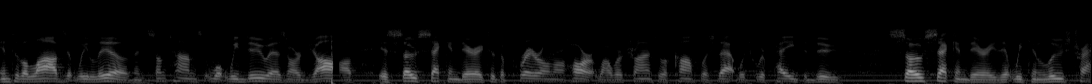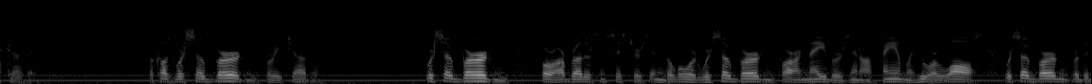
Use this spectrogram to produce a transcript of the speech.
into the lives that we live. And sometimes what we do as our job is so secondary to the prayer on our heart while we're trying to accomplish that which we're paid to do. So secondary that we can lose track of it because we're so burdened for each other. We're so burdened for our brothers and sisters in the Lord. We're so burdened for our neighbors and our family who are lost. We're so burdened for the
